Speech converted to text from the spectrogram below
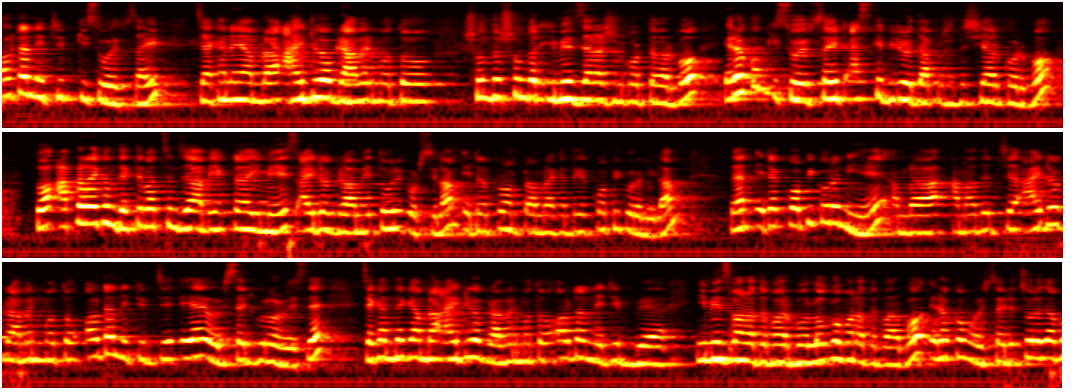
অল্টারনেটিভ কিছু ওয়েবসাইট যেখানে আমরা আইডিওগ্রামের মতো সুন্দর সুন্দর ইমেজ জেনারেশন করতে পারব। এরকম কিছু ওয়েবসাইট আজকে ভিডিওতে আপনার সাথে শেয়ার করব। তো আপনারা এখন দেখতে পাচ্ছেন যে আমি একটা ইমেজ আইডিওগ্রামে তৈরি করছিলাম। এটার প্রম্পটা আমরা এখান থেকে কপি করে নিলাম। দেন এটা কপি করে নিয়ে আমরা আমাদের যে আইডিওগ্রামের মতো অল্টারনেটিভ যে এআই ওয়েবসাইটগুলো রয়েছে, যেখান থেকে আমরা আইডিওগ্রামের মতো অল্টারনেটিভ ইমেজ বানাতে পারব লোগো বানাতে পারব, এরকম ওয়েবসাইটে চলে যাব।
